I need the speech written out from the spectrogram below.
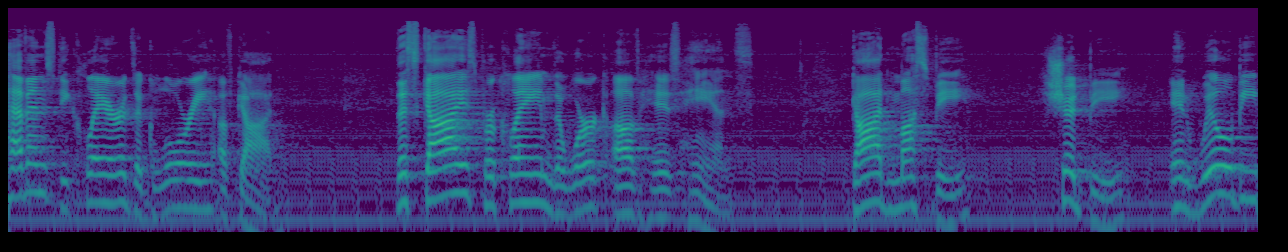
heavens declare the glory of God, the skies proclaim the work of his hands. God must be, should be, and will be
